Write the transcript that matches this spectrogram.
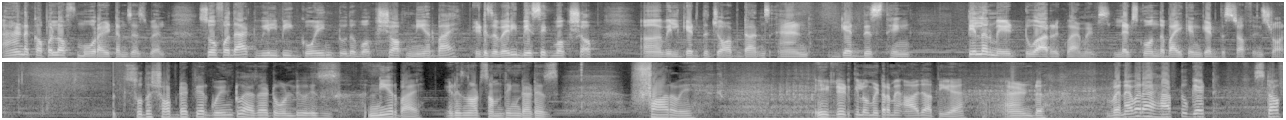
and a couple of more items as well. So for that, we'll be going to the workshop nearby. It is a very basic workshop. Uh, we'll get the job done and get this thing tailor-made to our requirements. Let's go on the bike and get the stuff installed. So the shop that we are going to, as I told you, is nearby. It is not something that is far away एक डेढ़ किलोमीटर में आ जाती है एंड वेन एवर आई हैव टू गेट स्टफ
